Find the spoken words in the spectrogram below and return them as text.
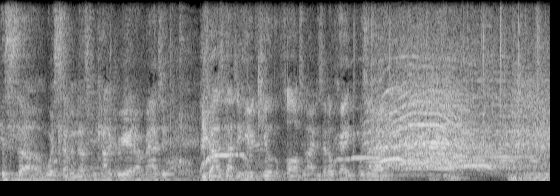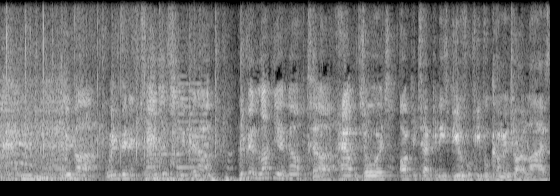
This is uh, where Sevendust we kind of create our magic. You guys got to hear Kill the Flaw tonight. Is that okay? Was it alright? We've uh, we've been in Kansas. We've been uh, we've been lucky enough to have George, Architekt, and these beautiful people come into our lives,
